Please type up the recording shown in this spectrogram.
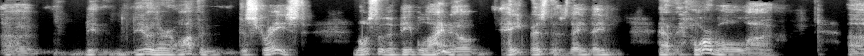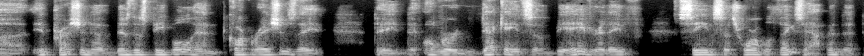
uh, you know, they're often disgraced. Most of the people I know hate business. They, they have horrible uh, uh, impression of business people and corporations. They, they, they, over decades of behavior, they've seen such horrible things happen that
